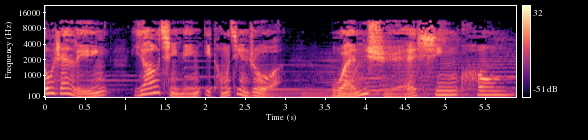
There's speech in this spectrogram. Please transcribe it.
东山林邀请您一同进入文学星空。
